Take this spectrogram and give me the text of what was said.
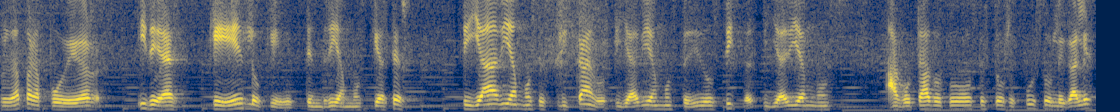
Para poder idear qué es lo que tendríamos que hacer. Si ya habíamos explicado, si ya habíamos pedido citas, si ya habíamos agotado todos estos recursos legales,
